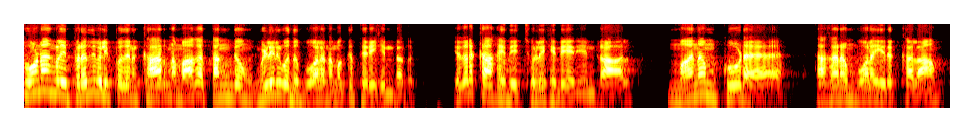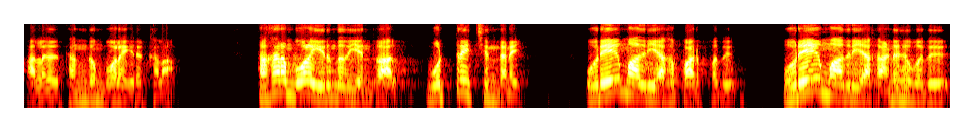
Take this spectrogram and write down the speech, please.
கோணங்களை பிரதிபலிப்பதன் காரணமாக தங்கம் மிளிர்வது போல நமக்கு தெரிகின்றது. எதற்காக இதை சொல்லுகிறேன் என்றால் மனம் கூட தகரம் போல இருக்கலாம் அல்லது தங்கம் போல இருக்கலாம். தகரம் போல இருந்தது என்றால் ஒற்றை சிந்தனை. ஒரே மாதிரியாக பார்ப்பது ஒரே மாதிரியாக அணுகுவது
